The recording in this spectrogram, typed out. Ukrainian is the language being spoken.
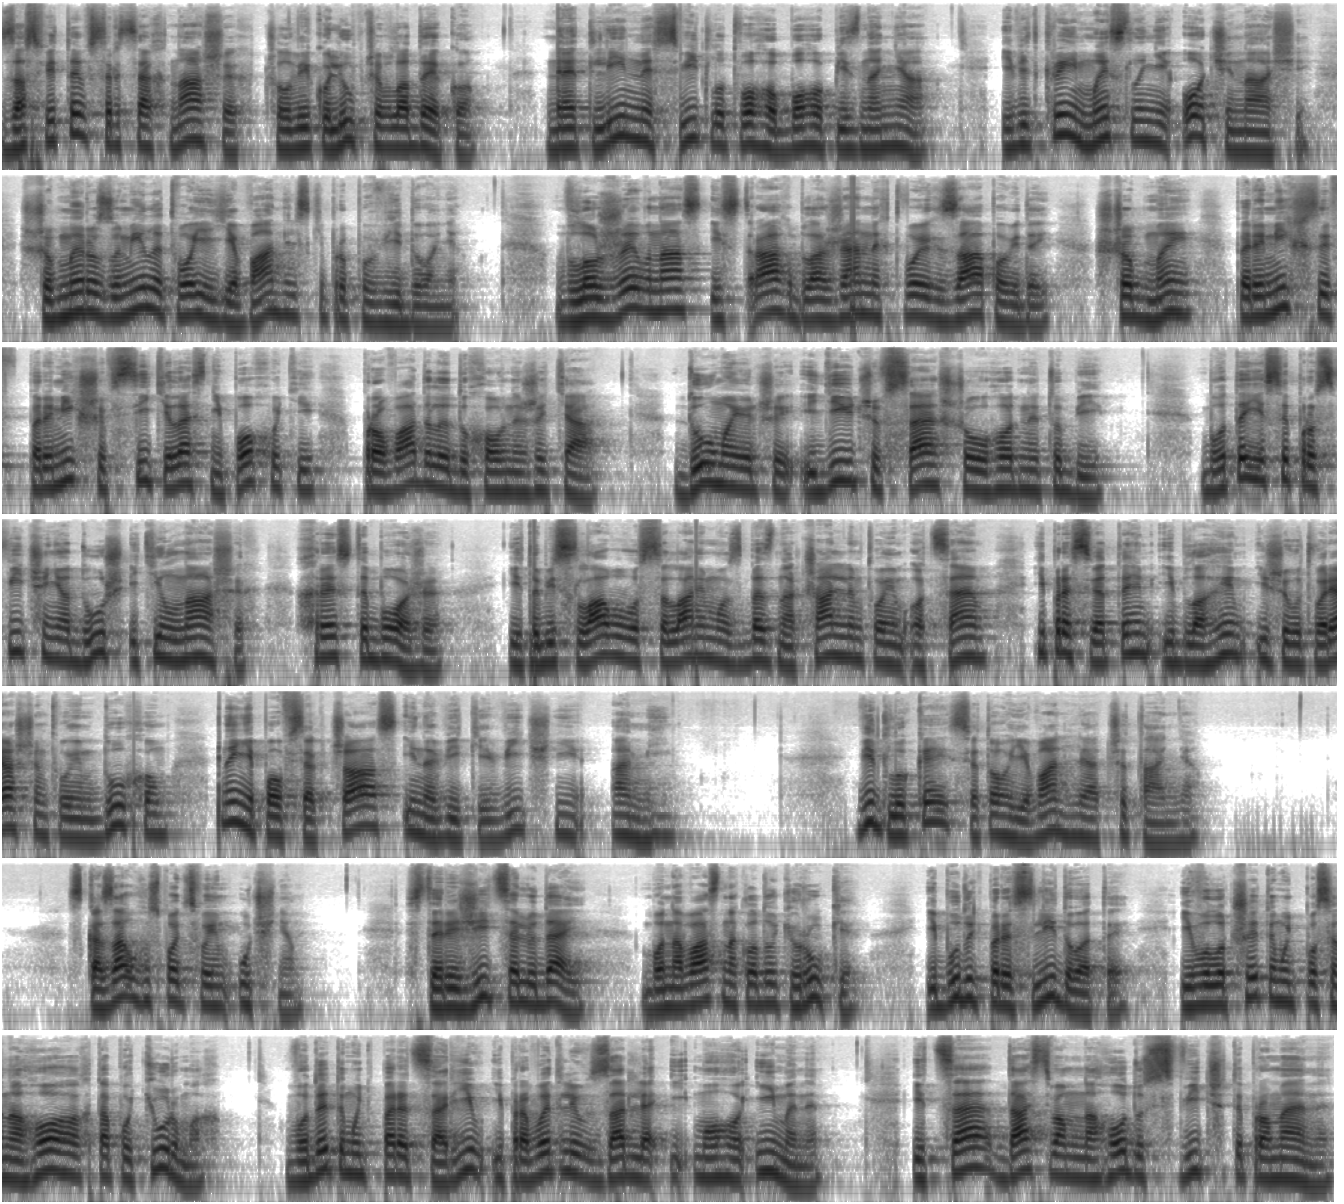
Засвіти в серцях наших, чоловіколюбче владико, нетлінне світло Твого Богопізнання, і відкрий мислені очі наші, щоб ми розуміли Твоє євангельське проповідування. Вложи в нас і страх блаженних Твоїх заповідей, щоб ми, перемігши, перемігши всі тілесні похоті, провадили духовне життя, думаючи і діючи все, що угодне Тобі. Бо Ти єси просвічення душ і тіл наших, Христе Боже, і Тобі славу воссилаємо з безначальним Твоїм Отцем і пресвятим, і благим, і животворящим Твоїм Духом, нині повсякчас, і на віки вічні. Амінь. Від Луки святого Євангелія читання. Сказав Господь своїм учням: Стережіться людей, бо на вас накладуть руки, і будуть переслідувати, і волочитимуть по синагогах та по тюрмах, водитимуть перед царів і правителів задля мого імени, і це дасть вам нагоду свідчити про мене.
